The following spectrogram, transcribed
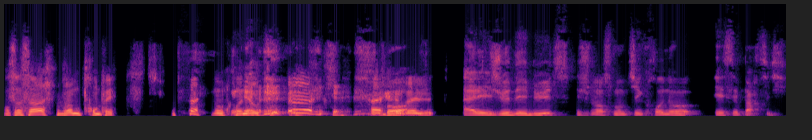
Bon, ça, ça va, je peux pas me tromper. Donc, on est OK. Bon. Allez, je débute, je lance mon petit chrono et c'est parti.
